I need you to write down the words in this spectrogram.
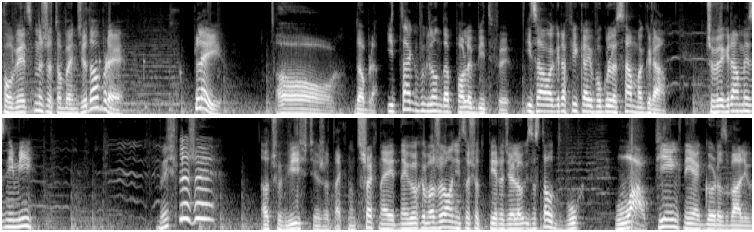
Powiedzmy, że to będzie dobre. Play. O, dobra. I tak wygląda pole bitwy. I cała grafika i w ogóle sama gra. Czy wygramy z nimi? Myślę, że... Oczywiście, że tak. No trzech na jednego, chyba że oni coś odpierdzielą i zostało dwóch. Wow, pięknie jak go rozwalił.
